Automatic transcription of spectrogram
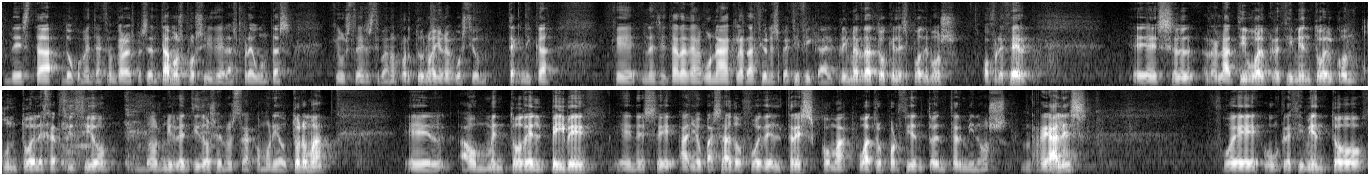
de esta documentación que ahora les presentamos, por si de las preguntas que ustedes estiman oportuno hay una cuestión técnica que necesitara de alguna aclaración específica. El primer dato que les podemos ofrecer es el relativo al crecimiento del conjunto del ejercicio 2022 en nuestra comunidad autónoma. El aumento del PIB en ese año pasado fue del 3,4% en términos reales. Fue un crecimiento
